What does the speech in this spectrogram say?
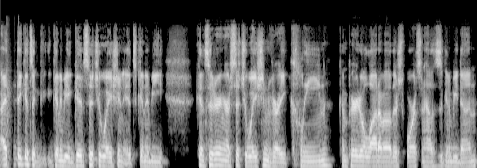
I think it's going to be a good situation. It's going to be considering our situation very clean compared to a lot of other sports and how this is going to be done.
